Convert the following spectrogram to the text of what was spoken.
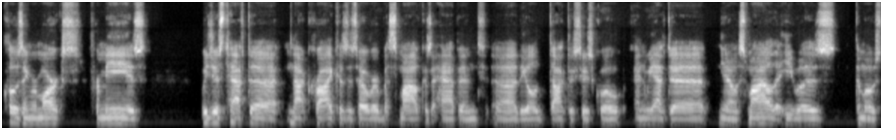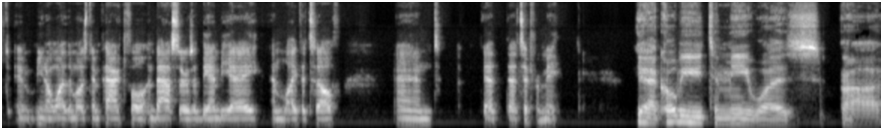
closing remarks for me is we just have to not cry because it's over, but smile because it happened. Uh, the old Dr. Seuss quote, and we have to, you know, smile that he was the most, you know, one of the most impactful ambassadors of the NBA and life itself. And that that's it for me. Yeah, Kobe to me was, uh,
